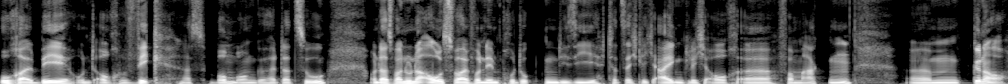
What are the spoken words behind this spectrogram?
Oral-B und auch Vic, das Bonbon gehört dazu. Und das war nur eine Auswahl von den Produkten, die sie tatsächlich eigentlich eigentlich auch äh, vermarkten. Ähm, genau,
